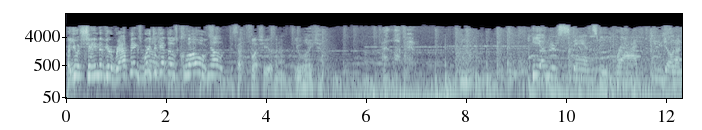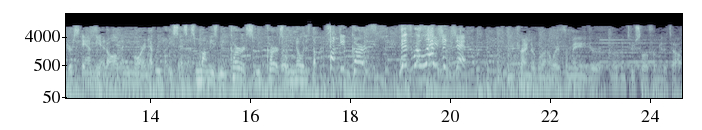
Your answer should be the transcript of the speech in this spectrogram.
Are you ashamed of your wrappings? Where'd you get those clothes? No, It's that fleshy, isn't it? You like it. I love him. He understands me, Brad. You don't understand me at all anymore, and everybody says us mummies, we curse, we curse. Well, you know what is the fucking curse? This relationship! You're trying to run away from me? You're moving too slow for me to tell.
